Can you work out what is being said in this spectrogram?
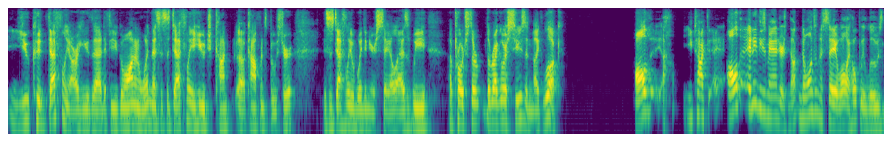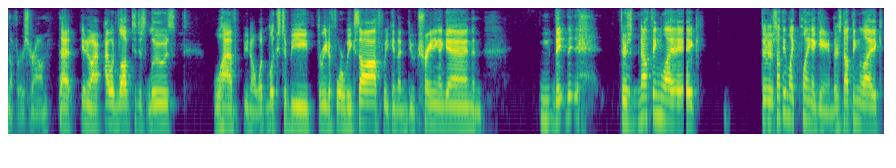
you could definitely argue that if you go on and win this, this is definitely a huge con- uh, confidence booster. This is definitely a wind in your sail as we approach the the regular season. Like, look, all the, you talked, all any of these managers, no, no one's going to say, well, I hope we lose in the first round. That you know, I, I would love to just lose we'll have you know what looks to be three to four weeks off. We can then do training again, and they, they, there's nothing like there's nothing like playing a game. There's nothing like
